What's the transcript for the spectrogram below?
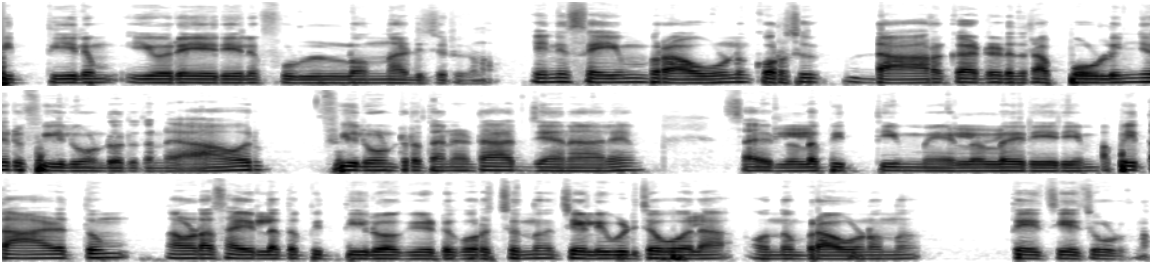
ഭിത്തിയിലും ഈ ഒരു ഏരിയയിലും ഫുള്ളൊന്ന് അടിച്ചെടുക്കണം. ഇനി സെയിം ബ്രൗൺ കുറച്ച് ഡാർക്കായിട്ട് എടുത്തിട്ട് ആ പൊളിഞ്ഞൊരു ഫീൽ കൊണ്ടുവരുന്നുണ്ട്. ആ ഒരു ഫീൽ കൊണ്ടുവരുത്താനായിട്ട് ആ ജനാലയും സൈഡിലുള്ള ഭിത്തിയും മേളിലുള്ള ഒരു ഏരിയയും. അപ്പോൾ ഈ താഴത്തും നമ്മുടെ സൈഡിലത്തെ ഭിത്തിയിലും ഒക്കെ ഇട്ട് കുറച്ചൊന്ന് ചെളി പിടിച്ച പോലെ ഒന്ന് ബ്രൗൺ ഒന്ന് തേച്ച് തേച്ച് കൊടുക്കണം.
